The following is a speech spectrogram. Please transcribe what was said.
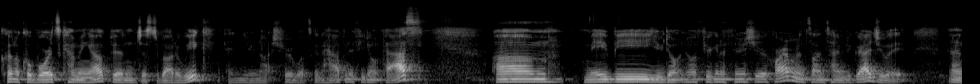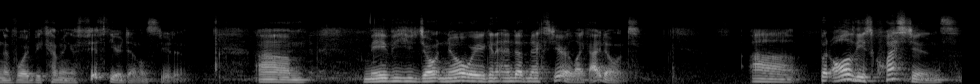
clinical boards coming up in just about a week and you're not sure what's going to happen if you don't pass. Um, maybe you don't know if you're going to finish your requirements on time to graduate and avoid becoming a fifth year dental student. Um, maybe you don't know where you're going to end up next year, like I don't. Uh, but all of these questions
